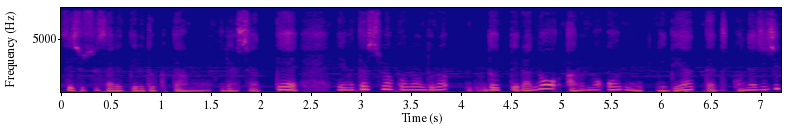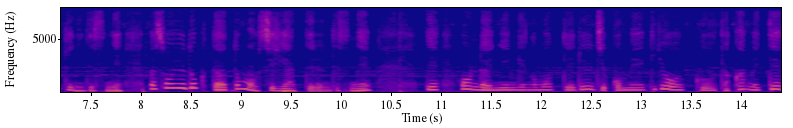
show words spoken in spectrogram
施術されているドクターもいらっしゃって、え私はこのドラドッテラのアロマオイルに出会った同じ時期にですね、まあ、そういうドクターとも知り合ってるんですね。で本来人間が持っている自己免疫力を高めて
